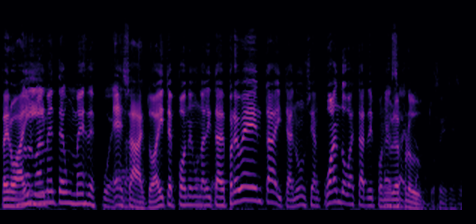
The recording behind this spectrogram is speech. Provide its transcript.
pero ahí... Normalmente un mes después. Exacto, ahí te ponen una lista de preventa y te anuncian cuándo va a estar disponible el producto. Sí, sí, sí.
